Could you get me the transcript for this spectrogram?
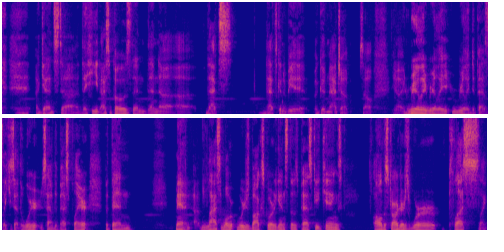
against uh, the Heat, I suppose, then then uh, uh that's that's going to be a, a, good matchup. So you know, it really, really, really depends. Like you said, the Warriors have the best player, but then, man, last Warriors box scored against those pesky Kings. All the starters were plus like,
